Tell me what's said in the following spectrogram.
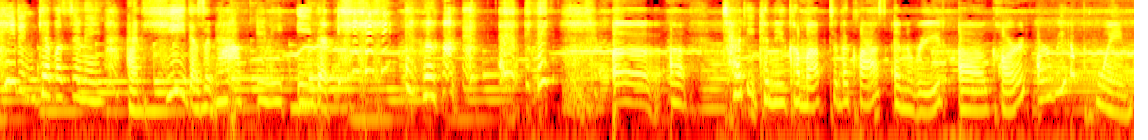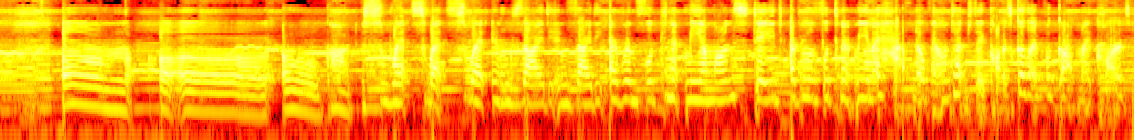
He didn't give us any, and he doesn't have any either. uh, uh, Teddy, can you come up to the class and read a card or read a poem? Um, uh, oh God, sweat, sweat, sweat, anxiety, anxiety. Everyone's looking at me. I'm on stage. Everyone's looking at me, and I have no Valentine's Day cards because I forgot my cards.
